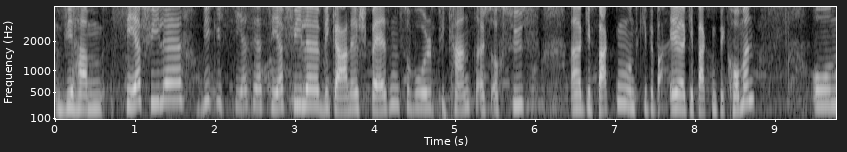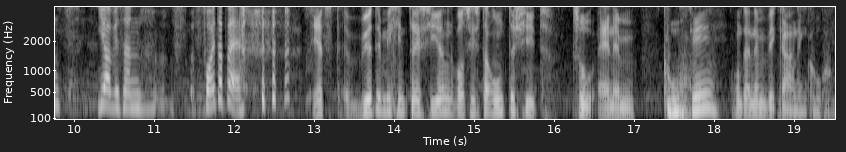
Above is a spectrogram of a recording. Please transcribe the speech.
wir haben sehr viele, wirklich sehr, sehr, sehr viele vegane Speisen, sowohl pikant als auch süß, äh, gebacken und äh, gebacken bekommen. Und ja, wir sind voll dabei. Jetzt würde mich interessieren, was ist der Unterschied zu einem Kuchen und einem veganen Kuchen?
